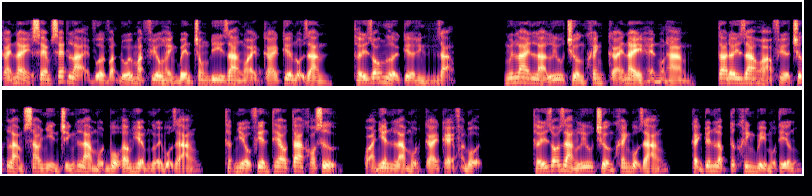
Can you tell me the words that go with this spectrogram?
cái này xem xét lại vừa vặn đối mặt phiêu hành bên trong đi ra ngoài cái kia nội gian, thấy rõ người kia hình dạng. Nguyên lai là lưu trường khanh cái này hèn một hàng, ta đây ra hỏa phía trước làm sao nhìn chính là một bộ âm hiểm người bộ dáng, thật nhiều phiên theo ta khó xử, quả nhiên là một cái kẻ phản bội. Thấy rõ ràng lưu trường khanh bộ dáng, cảnh tuyên lập tức khinh bỉ một tiếng,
